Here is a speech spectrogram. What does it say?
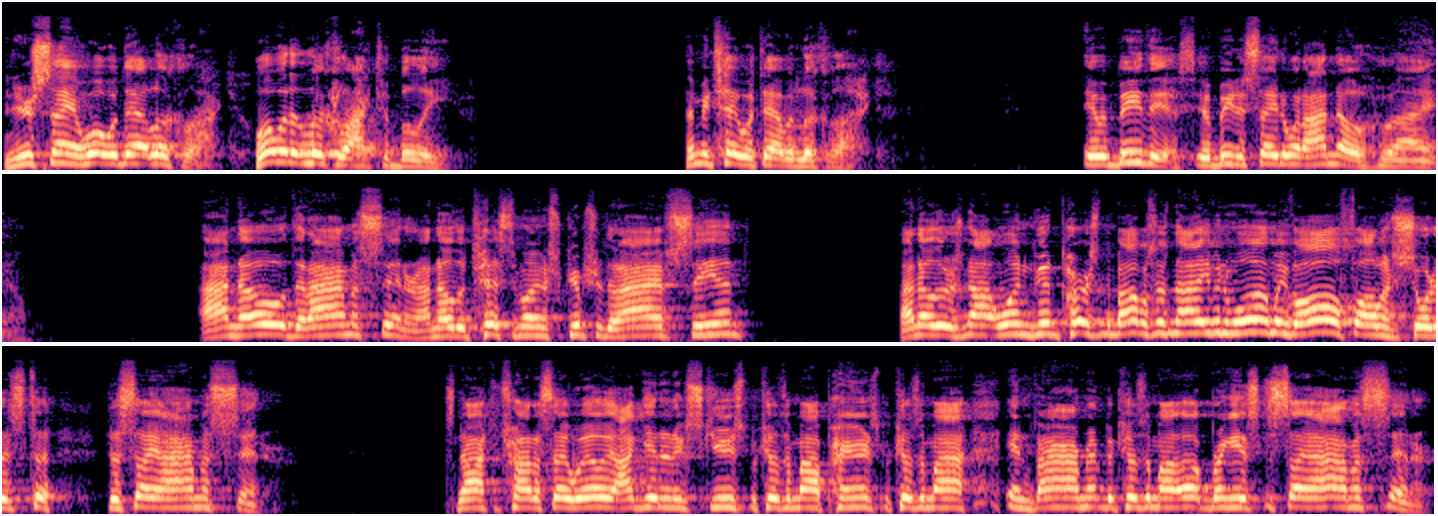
and you're saying, What would that look like? What would it look like to believe? Let me tell you what that would look like. It would be this it would be to say to what I know who I am. I know that I am a sinner. I know the testimony of Scripture that I have sinned. I know there's not one good person. The Bible says not even one. We've all fallen short. It's to, to say, I'm a sinner. It's not to try to say, well, I get an excuse because of my parents, because of my environment, because of my upbringing. It's to say, I'm a sinner.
